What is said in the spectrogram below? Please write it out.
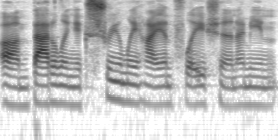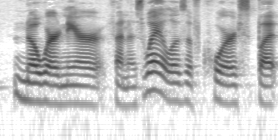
Um, battling extremely high inflation. I mean, nowhere near Venezuela's, of course, but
